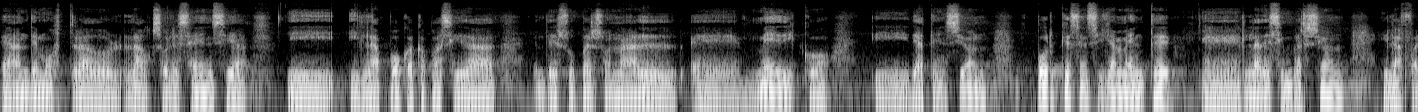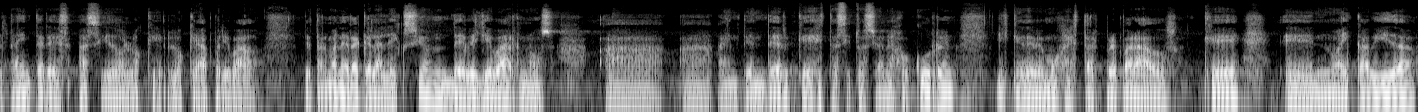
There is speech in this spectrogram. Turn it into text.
eh, han demostrado la obsolescencia y, la poca capacidad de su personal eh, médico y de atención porque sencillamente eh, la desinversión y la falta de interés ha sido lo que, lo que ha privado. De tal manera que la lección debe llevarnos a, entender que estas situaciones ocurren y que debemos estar preparados, que eh, no hay cabida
